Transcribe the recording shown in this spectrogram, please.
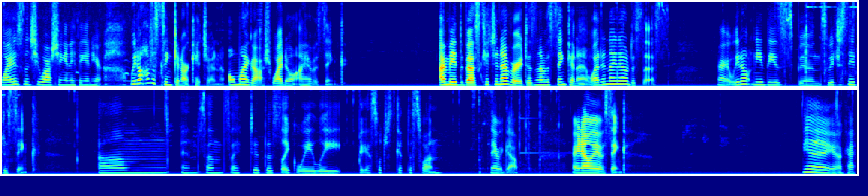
Why isn't she washing anything in here? We don't have a sink in our kitchen. Oh my gosh, why don't I have a sink? I made the best kitchen ever. It doesn't have a sink in it. Why didn't I notice this? Alright, we don't need these spoons. We just need a sink. Um, and since I did this like way late, I guess we'll just get this one. There we go. Alright, now we have a sink. Yay, okay.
